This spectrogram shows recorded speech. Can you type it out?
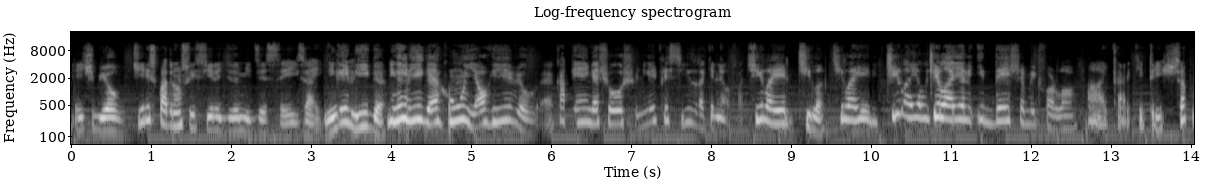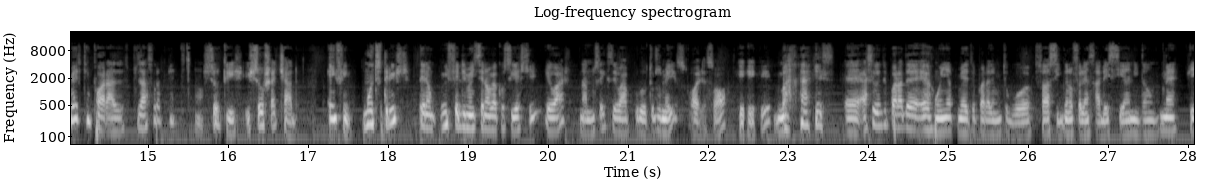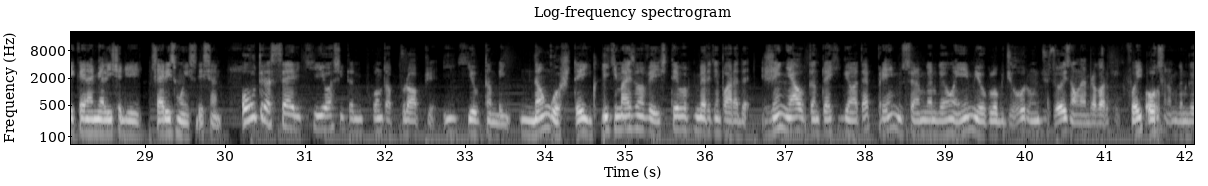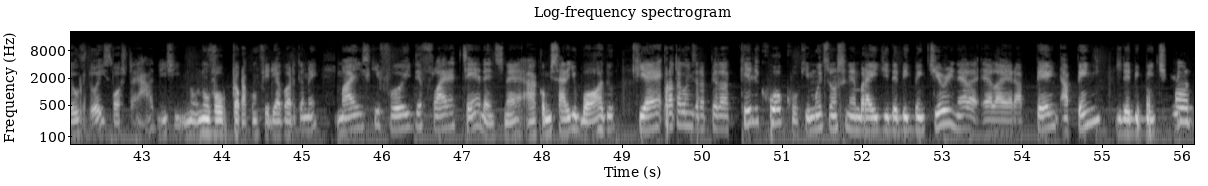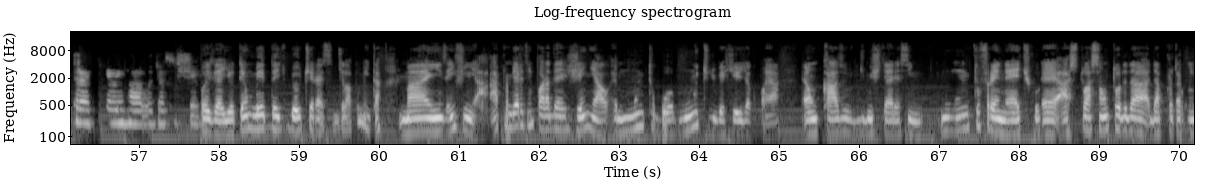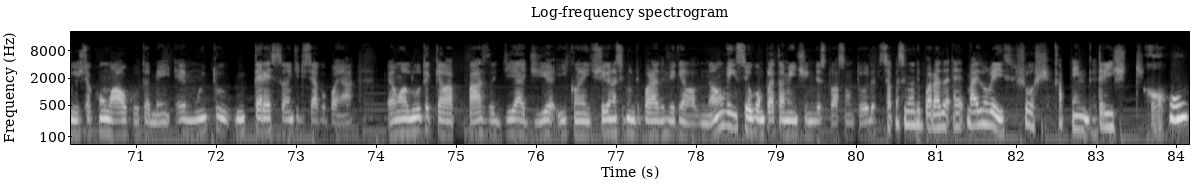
HBO, tira Esquadrão Suicida de 2016, aí. Ninguém liga. Ninguém liga, é ruim, é horrível. É capenga, é xoxo. Ninguém precisa daquele negócio. Tila ele, tila, tila ele, tila ele, tila ele e deixa Made for Love. Ai, cara, que triste. Isso é a primeira temporada. Precisasse da primeira. Não, estou triste, estou chateado. Enfim, muito triste. infelizmente você não vai conseguir assistir, eu acho. A não ser que você vá por outros meios. Olha só. Mas é, a segunda temporada é ruim, a primeira temporada é muito boa. Só a segunda foi lançada esse ano, então, né? Fica aí na minha lista de séries ruins desse ano. Outra série que eu assisti também por conta própria e que eu também não gostei, e que mais uma vez teve a primeira temporada genial, tanto é que ganhou até prêmio, se eu não me engano, ganhou um Emmy ou Globo de Ouro, um dos dois, não lembro agora o que foi, ou se eu não me engano, ganhou os dois, posso estar errado, enfim, não, não vou pra conferir agora também, mas que foi The Flight Attendant, né? A comissária de bordo, que é protagonizada pela Kelly Cuoco, que muitos vão se lembrar aí de The Big Bang Theory, né? Ela, ela era a Penny, a Penny de The Big Bang Theory. Outra que eu enrolo de assistir. Pois é, e eu tenho medo da HBO tirar essa de lá também, tá? Mas, enfim, a, a, primeira temporada é genial, é muito boa, muito divertida de acompanhar. É um caso de mistério, assim, muito frenético. É, a situação toda da, da protagonista com o álcool também é muito interessante de se acompanhar. É uma luta que ela passa dia a dia e quando a gente chega na segunda temporada vê que ela não venceu completamente ainda a situação toda. Só que a segunda temporada é, mais uma vez, xoxa, capenga, triste, um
